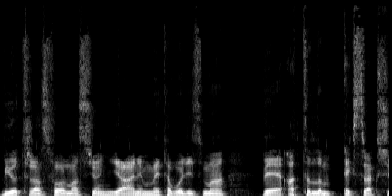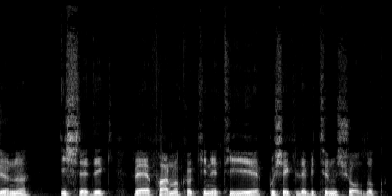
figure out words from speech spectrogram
biyotransformasyon yani metabolizma ve atılım ekstraksiyonu işledik ve farmakokinetiği bu şekilde bitirmiş olduk.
